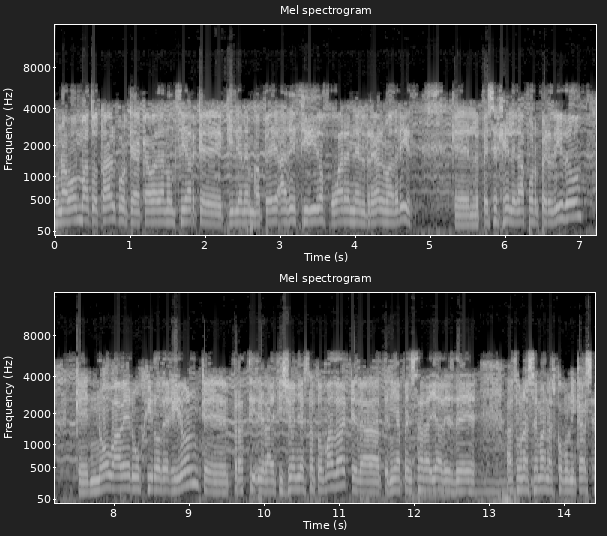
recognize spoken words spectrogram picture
una bomba total porque acaba de anunciar que Kylian Mbappé ha decidido jugar en el Real Madrid, que el PSG le da por perdido, que no va a haber un giro de guion, que la decisión ya está tomada, que la tenía pensada ya desde hace unas semanas comunicarse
